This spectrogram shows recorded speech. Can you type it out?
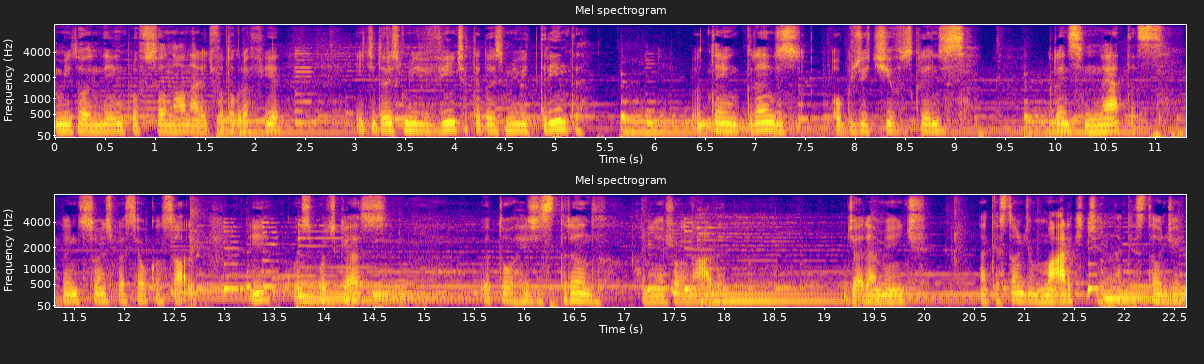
me tornei um profissional na área de fotografia e de 2020 até 2030 eu tenho grandes objetivos, grandes, grandes metas, grandes sonhos para ser alcançado. E com esse podcast eu estou registrando a minha jornada diariamente na questão de marketing, na questão de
